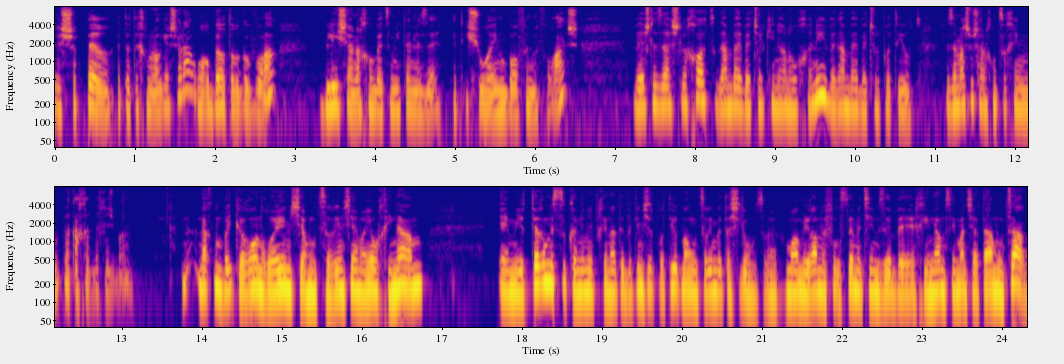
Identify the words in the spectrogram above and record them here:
לשפר את הטכנולוגיה שלה הוא הרבה יותר גבוה, בלי שאנחנו בעצם ניתן לזה את אישורנו באופן מפורש. ויש לזה השלכות גם בהיבט של קניין רוחני וגם בהיבט של פרטיות. וזה משהו שאנחנו צריכים לקחת בחשבון. אנחנו בעיקרון רואים שהמוצרים שהם היום חינם, הם יותר מסוכנים מבחינת היבטים של פרטיות מהמוצרים בתשלום. זאת אומרת, כמו אמירה מפורסמת שאם זה בחינם סימן שאתה המוצר.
